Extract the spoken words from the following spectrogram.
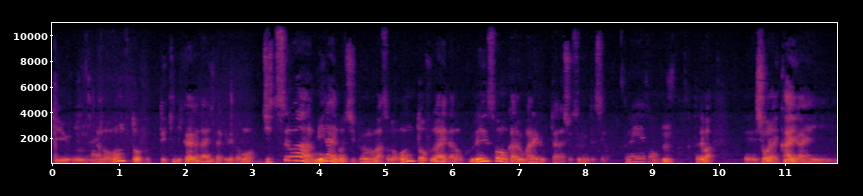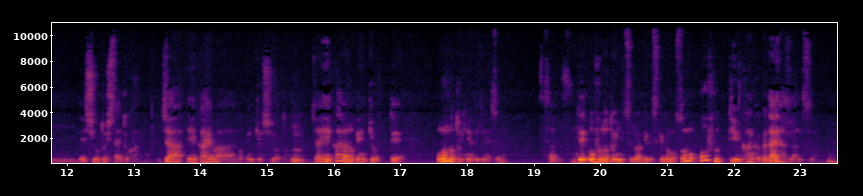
ていう、うん。はいあのオンとオフって切り替えが大事だけれども実は未来の自分はそのオンとオフの間のグレーゾーンから生まれるって話をするんですよ。グレーゾーンです、例えば、えー将来海外で仕事したいとかじゃあ英会話の勉強しようと、うん。じゃあ英会話の勉強ってオンの時にはできないですよね。そうですね。でオフの時にするわけですけどもそのオフっていう感覚がないはずなんですよ。うん。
